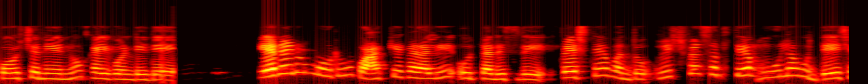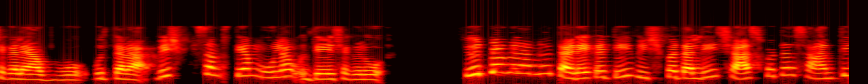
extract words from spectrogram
ಘೋಷಣೆಯನ್ನು ಕೈಗೊಂಡಿದೆ. ಎರಡು ಮೂರು ವಾಕ್ಯಗಳಲ್ಲಿ ಉತ್ತರಿಸಿರಿ ಪ್ರಶ್ನೆ ಒಂದು, ವಿಶ್ವಸಂಸ್ಥೆಯ ಮೂಲ ಉದ್ದೇಶಗಳ್ಯಾವುವು ಉತ್ತರ, ವಿಶ್ವಸಂಸ್ಥೆಯ ಮೂಲ ಉದ್ದೇಶಗಳು. ಯುದ್ಧಗಳನ್ನು ತಡೆಗಟ್ಟಿ ವಿಶ್ವದಲ್ಲಿ ಶಾಶ್ವತ ಶಾಂತಿ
